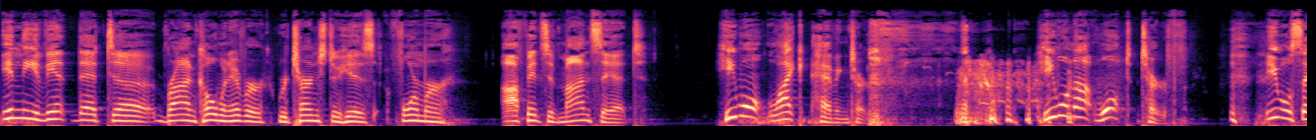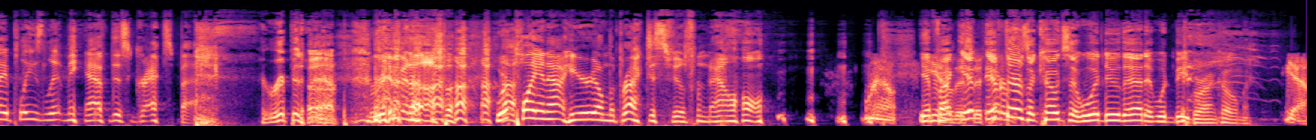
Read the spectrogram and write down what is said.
in the event that uh, Brian Coleman ever returns to his former offensive mindset, he won't like having turf. he will not want turf. He will say, "Please let me have this grass back." Rip it up. Rip it up. We're playing out here on the practice field from now on. Well, If you know, I, the- if, the if there's a coach that would do that, it would be Brian Coleman. yeah,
